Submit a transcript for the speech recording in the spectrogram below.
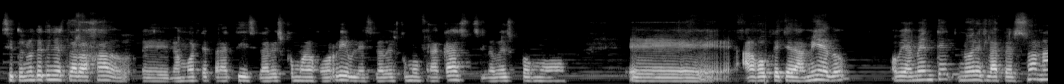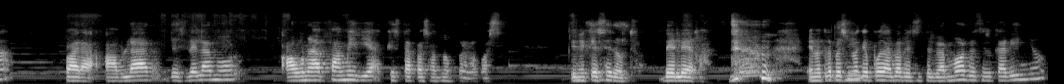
Si tú no te tienes trabajado eh, la muerte para ti, si la ves como algo horrible, si la ves como un fracaso, si la ves como eh, algo que te da miedo, obviamente no eres la persona para hablar desde el amor a una familia que está pasando por algo así tiene que ser otro, delega en otra persona que pueda hablar desde el amor, desde el cariño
